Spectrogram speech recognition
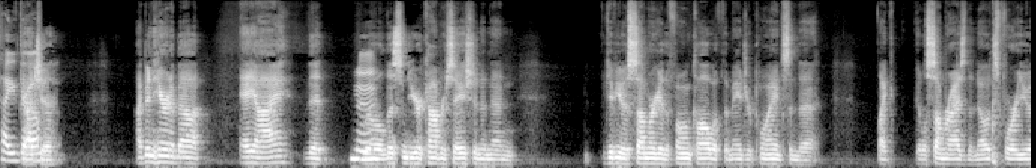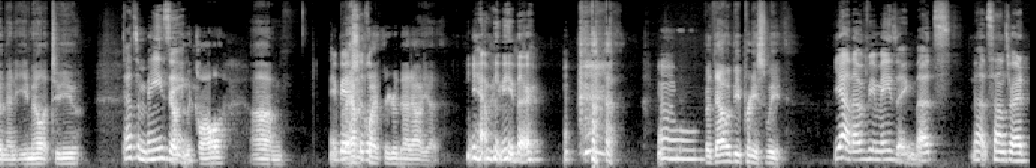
How you grow. Gotcha. I've been hearing about AI that Mhm. will listen to your conversation and then give you a summary of the phone call with the major points and the like it'll summarize the notes for you and then email it to you That's amazing. after the call. Um, Maybe I I haven't should look. quite figured that out yet. Yeah, me neither. Oh, But that would be pretty sweet. yeah, that would be amazing. That's that sounds right.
